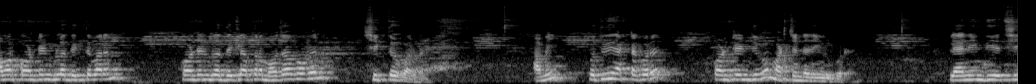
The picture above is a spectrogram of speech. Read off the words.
আমার কন্টেন্টগুলো দেখতে পারেন। কন্টেন্টগুলো দেখলে আপনারা মজাও পাবেন, শিখতেও পারবেন। আমি প্রতিদিন একটা করে কন্টেন্ট দিব মার্চেন্ডাইজিংয়ের উপরে। প্ল্যানিং দিয়েছি,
